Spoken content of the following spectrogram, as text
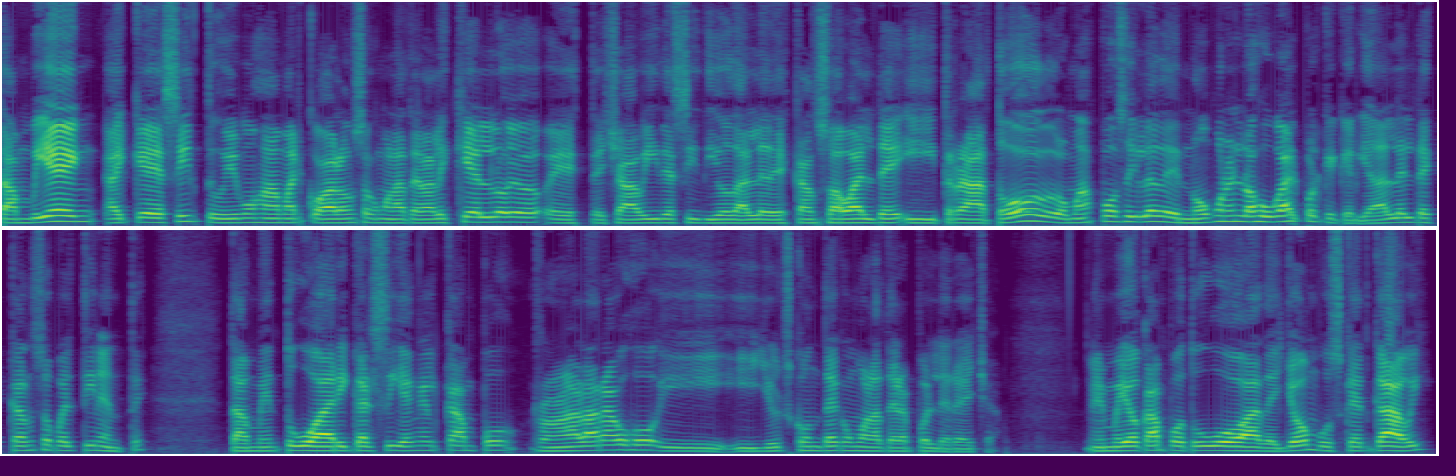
También hay que decir, tuvimos a Marco Alonso como lateral izquierdo. Este Xavi decidió darle descanso a Valde y trató lo más posible de no ponerlo a jugar porque quería darle el descanso pertinente. También tuvo a Eric García en el campo, Ronald Araujo y, y Jules Condé como lateral por derecha. En medio campo tuvo a De Jong, Busquets, Gavi.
